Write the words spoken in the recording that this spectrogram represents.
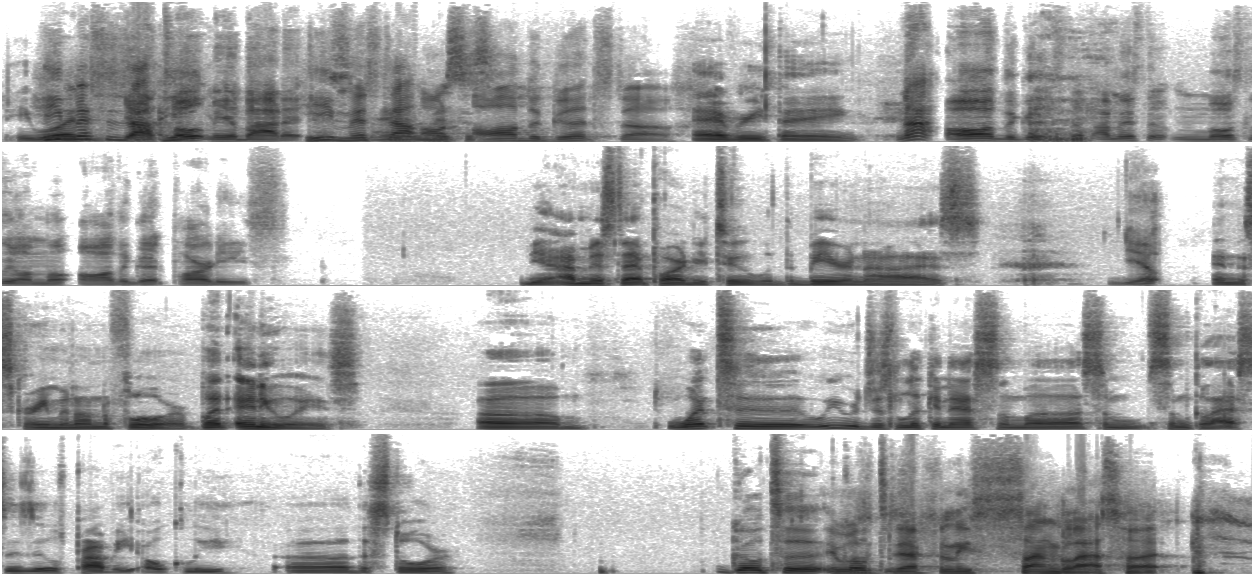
He, He was misses Y'all out. He, told me about it. he missed man out on misses- all the good stuff. everything. Not all the good stuff. I missed it mostly on mo- all the good parties. Yeah, I missed that party too with the beer in the eyes. Yep. And the screaming on the floor. But anyways, um, went to we were just looking at some uh some some glasses. It was probably Oakley, uh, the store. Go to It go was to, definitely Sunglass Hut.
